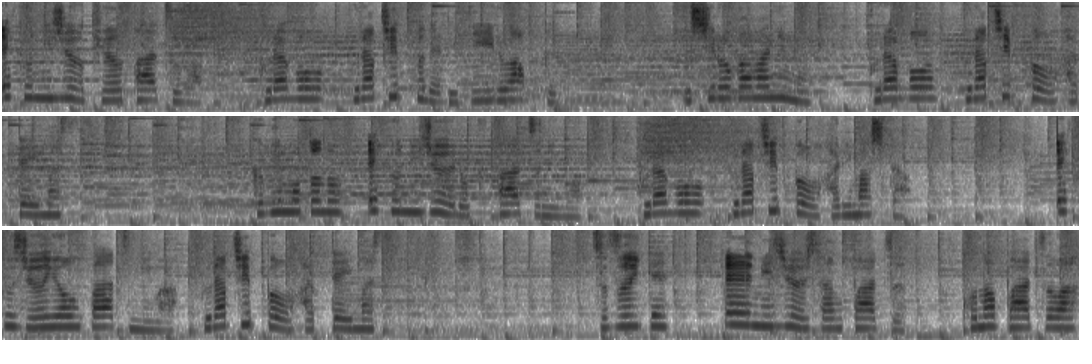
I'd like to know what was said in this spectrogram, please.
F29 パーツは、プラボン、プラチップでディティールアップ。後ろ側にも、プラボン、プラチップを貼っています。首元の F26 パーツにも、プラ棒、プラチップを貼りました。F14 パーツにはプラチップを貼っています。続いて A23 パーツ。このパーツは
